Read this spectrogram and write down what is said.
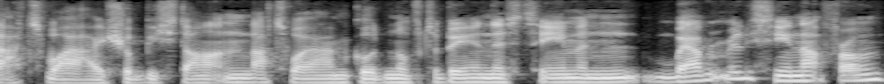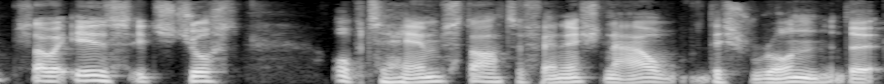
that's why I should be starting. That's why I'm good enough to be in this team. And we haven't really seen that from him. So it is, it's just up to him, start to finish. Now, this run that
